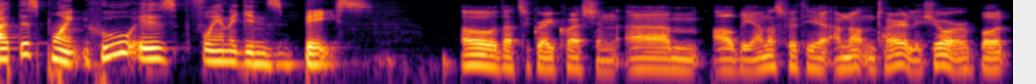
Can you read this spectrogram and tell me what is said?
At this point, who is Flanagan's base? Oh, that's a great question. Um, I'll be honest with you, I'm not entirely sure, but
